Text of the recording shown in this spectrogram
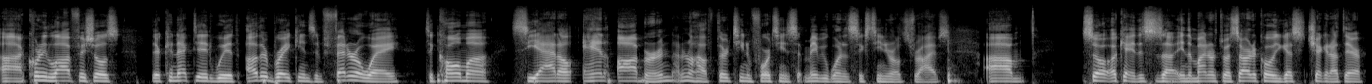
uh, according to law officials, they're connected with other break ins in Federal Way, Tacoma, Seattle, and Auburn. I don't know how 13 and 14, maybe one of the 16 year olds drives. Um, so, okay, this is uh, in the My Northwest article. You guys can check it out there.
